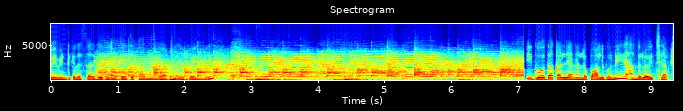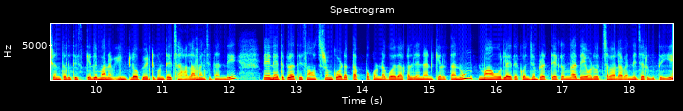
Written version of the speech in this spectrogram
మేము ఇంటికి వెళ్ళేసరికి నైట్ అయితే పన్నెండు అట్లా అయిపోయింది. ఈ గోదా కళ్యాణంలో పాల్గొని అందులో ఇచ్చే అక్షంతలు తీసుకెళ్ళి మనం ఇంట్లో పెట్టుకుంటే చాలా మంచిదండి. నేనైతే ప్రతి సంవత్సరం కూడా తప్పకుండా గోదా కళ్యాణానికి వెళ్తాను. మా ఊర్లో అయితే కొంచెం ప్రత్యేకంగా దేవుడి ఉత్సవాలు అవన్నీ జరుగుతాయి.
